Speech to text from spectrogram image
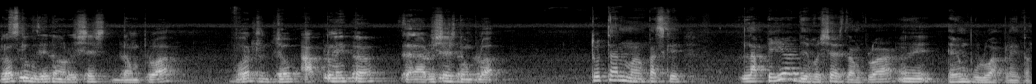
Lorsque vous êtes en recherche d'emploi, votre job à plein temps, c'est la recherche d'emploi. Totalement, parce que la période de recherche d'emploi est un boulot à plein temps.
